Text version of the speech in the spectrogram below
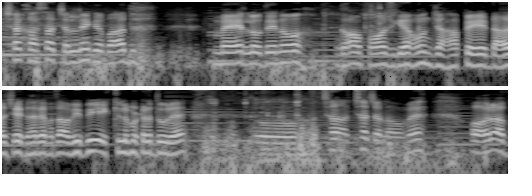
अच्छा खासा चलने के बाद मैं लोदेनो गाँव पहुँच गया हूँ, जहाँ पे दादाजी का घर है मतलब अभी भी एक किलोमीटर दूर है। तो अच्छा अच्छा चला हूँ मैं। और अब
